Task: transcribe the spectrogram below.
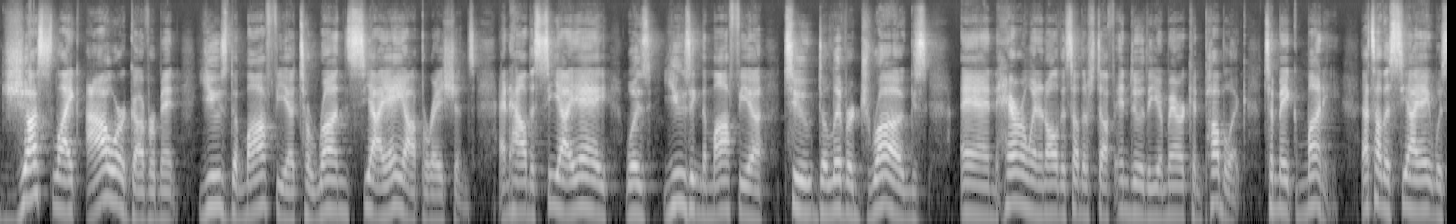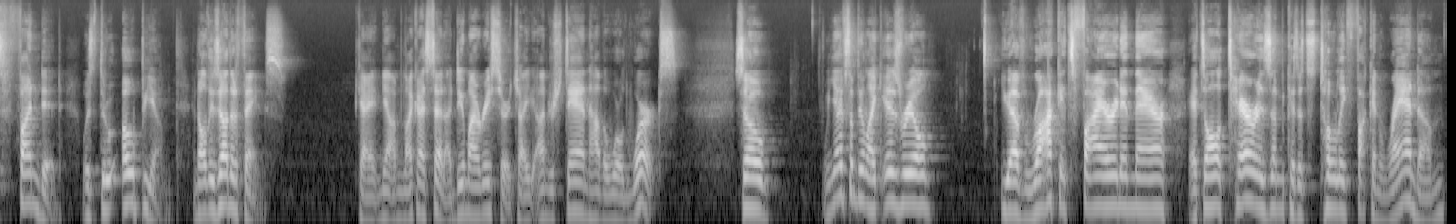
Just like our government used the mafia to run CIA operations, and how the CIA was using the mafia to deliver drugs and heroin and all this other stuff into the American public to make money. That's how the CIA was funded, was through opium and all these other things. Okay, yeah, like I said, I do my research. I understand how the world works. So when you have something like Israel, you have rockets fired in there. It's all terrorism because it's totally fucking random,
